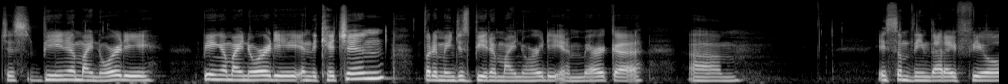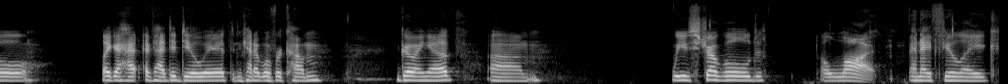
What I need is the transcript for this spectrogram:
Just being a minority, being a minority in the kitchen, but I mean just being a minority in America um, is something that I feel like I ha- I've had to deal with and kind of overcome growing up. Um, we've struggled a lot, and I feel like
